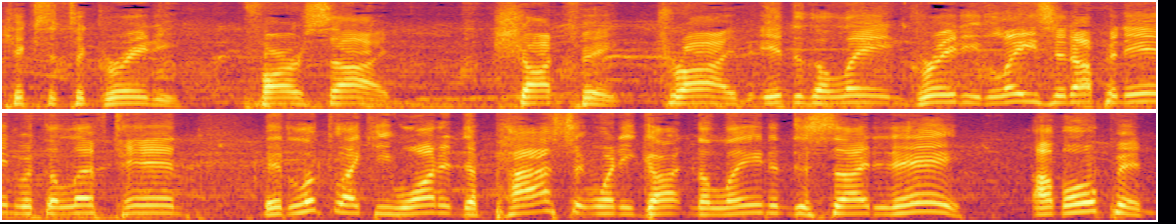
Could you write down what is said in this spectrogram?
kicks it to Grady, far side. Shot fake, drive into the lane. Grady lays it up and in with the left hand. It looked like he wanted to pass it when he got in the lane and decided, hey, I'm open.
